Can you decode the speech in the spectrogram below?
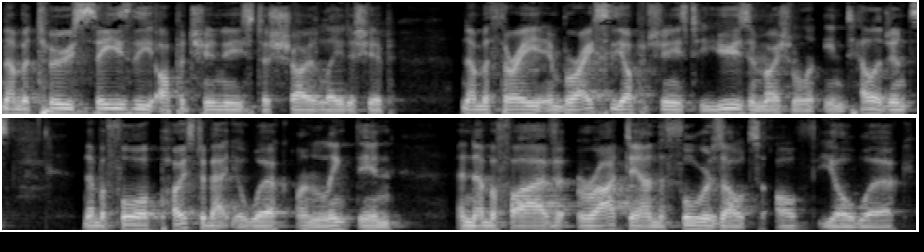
Number two, seize the opportunities to show leadership. Number three, embrace the opportunities to use emotional intelligence. Number four, post about your work on LinkedIn. And number five, write down the full results of your work.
